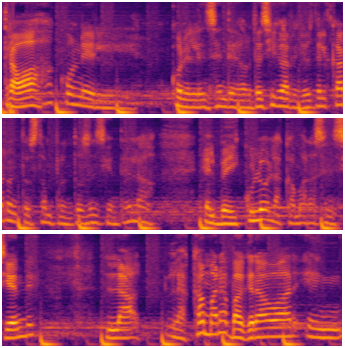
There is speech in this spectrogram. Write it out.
trabaja con el, con el encendedor de cigarrillos del carro, entonces tan pronto se enciende la, el vehículo, la cámara se enciende. La, cámara va a grabar en,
